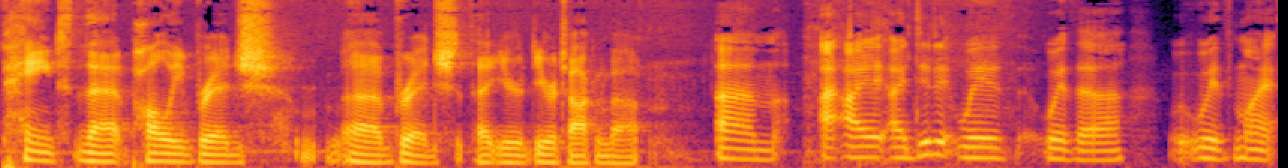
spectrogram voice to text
paint that poly bridge uh, bridge that you're you were talking about? Um, I, I I did it with with uh with my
